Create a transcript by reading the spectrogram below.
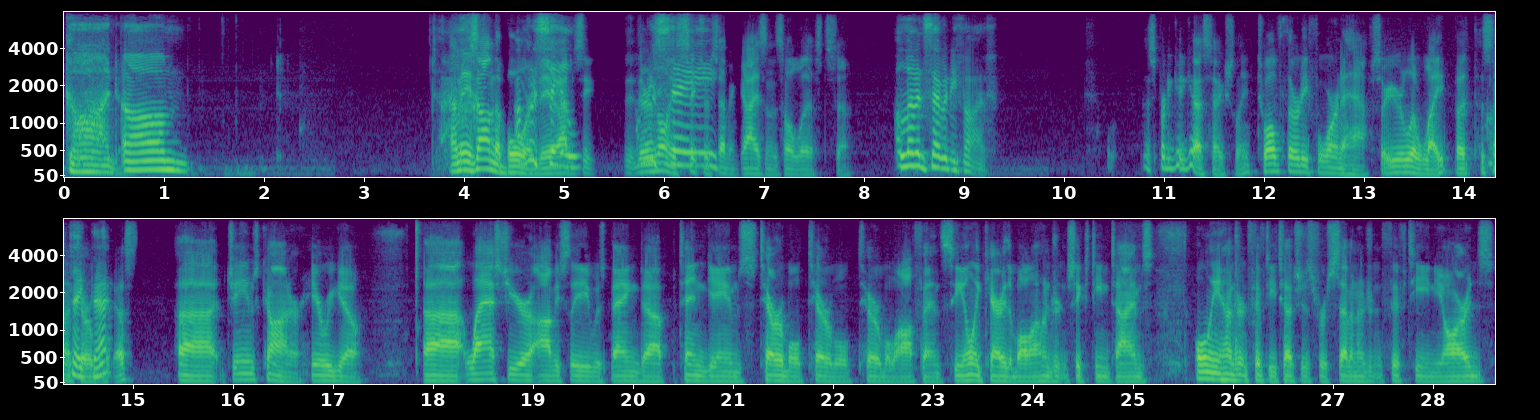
God. Um. I mean, he's on the board. Obviously, there's only six or seven guys on this whole list, so. 1175. That's a pretty good guess, actually. 1234 and a half. So you're a little late, but that's I'll not terrible that. guess. Uh, James Conner. Here we go. Uh, last year, obviously, he was banged up. 10 games, terrible, terrible, terrible offense. He only carried the ball 116 times, only 150 touches for 715 yards.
